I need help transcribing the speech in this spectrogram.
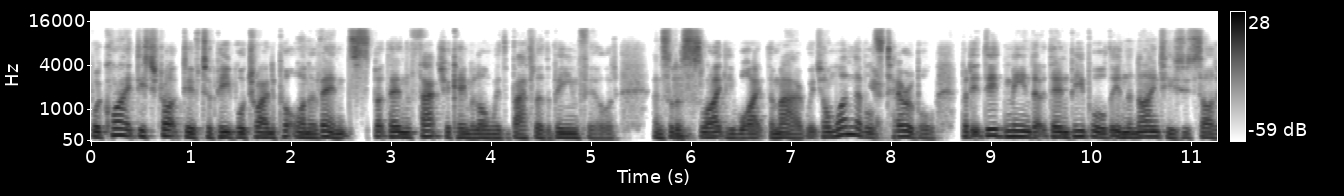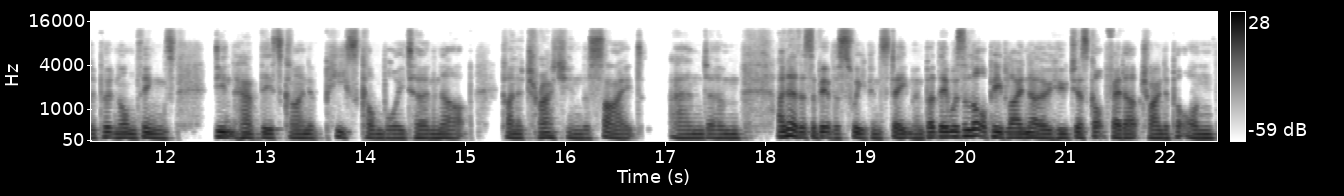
were quite destructive to people trying to put on events but then thatcher came along with the battle of the beanfield and sort of Mm. slightly wiped them out which on one level is Yeah. terrible but it did mean that then people in the 90s who started putting on things didn't have this kind of peace convoy turning up kind of trashing the site and um, I know that's a bit of a sweeping statement, but there was a lot of people I know who just got fed up trying to put on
